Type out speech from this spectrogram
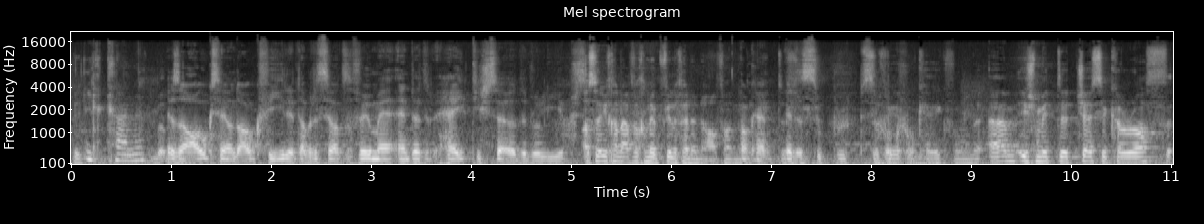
Ich kenne. Sie alle gesehen und auch gefeiert, aber das ist also viel mehr, entweder hatest sie oder du liebst. Also ich kann einfach nicht viel können anfangen. Okay, damit. ja, das ist super. Das ist okay, okay gefunden. Ähm, ist mit der Jessica Roth,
